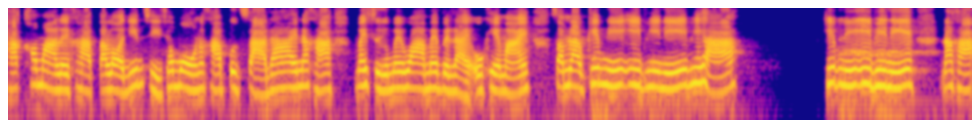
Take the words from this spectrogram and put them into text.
ทักเข้ามาเลยค่ะ ตลอด 24 ชั่วโมงนะคะปรึกษาได้นะคะ ไม่ซื้อไม่ว่าไม่เป็นไรโอเคไหมสำหรับคลิปนี้ EP นี้พี่ขา คลิปนี้ EP นี้นะคะ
